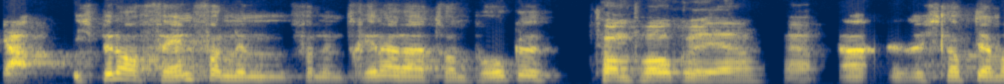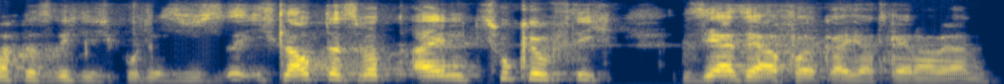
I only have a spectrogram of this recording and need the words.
Ja, ich bin auch Fan von dem, von dem Trainer da, Tom Pokel. Tom Pokel, ja, ja. Ja, also ich glaube, der macht das richtig gut. Das ist, ich glaube, das wird ein zukünftig sehr, sehr erfolgreicher Trainer werden.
